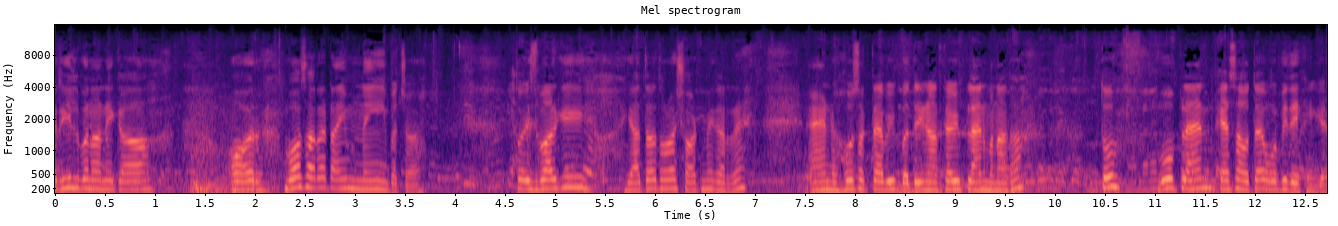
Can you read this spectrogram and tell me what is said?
रील बनाने का, और बहुत सारा टाइम नहीं बचा। तो इस बार की यात्रा थोड़ा शॉर्ट में कर रहे हैं एंड हो सकता है अभी बद्रीनाथ का भी प्लान बना था। तो वो प्लान कैसा होता है वो भी देखेंगे।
